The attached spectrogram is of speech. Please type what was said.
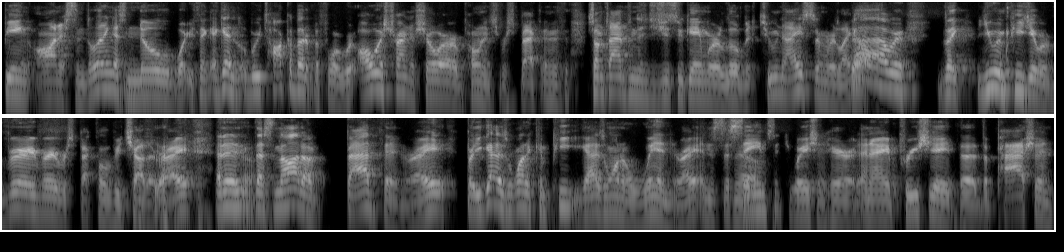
being honest and letting us know what you think. Again, we talk about it before. We're always trying to show our opponents respect, and sometimes in the jiu-jitsu game, we're a little bit too nice, and we're like, yeah. ah, we're like you and PJ were very, very respectful of each other, yeah. right? And then that's not a bad thing, right? But you guys want to compete, you guys want to win, right? And it's the yeah. same situation here. And I appreciate the the passion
